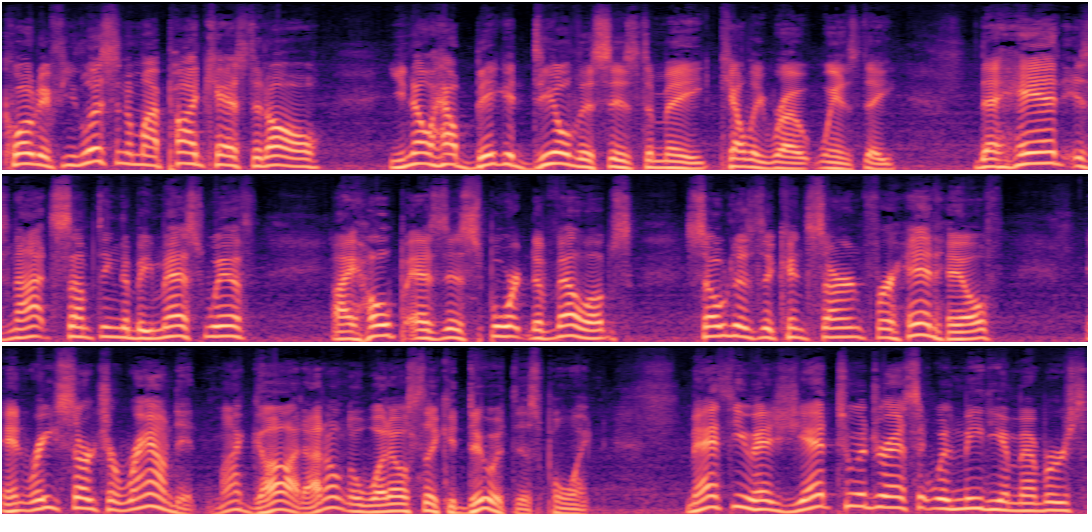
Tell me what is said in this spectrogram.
Quote, if you listen to my podcast at all, you know how big a deal this is to me, Kelly wrote Wednesday. The head is not something to be messed with. I hope as this sport develops, so does the concern for head health and research around it. My God, I don't know what else they could do at this point. Matthew has yet to address it with media members,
